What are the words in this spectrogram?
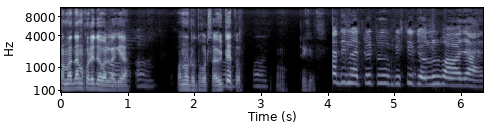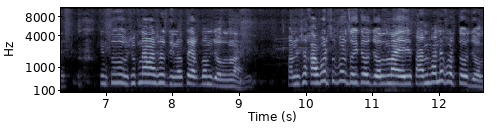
সমাধান করে দেওয়ার লাগিয়া অনুরোধ করছে। ওইটাই তো। ঠিক আছে। দিনে একটু একটু বৃষ্টির জলুল পাওয়া যায় কিন্তু শুকনা মাসের দিনও তো একদম জল নাই। মানুষের কাপড় চোপড় ধুইতেও জল নাই স্নান পানি করতেও জল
